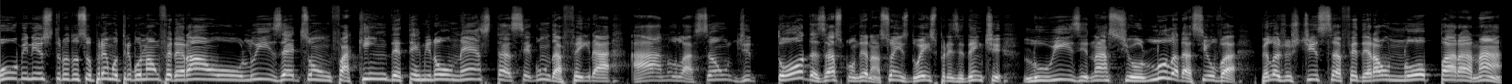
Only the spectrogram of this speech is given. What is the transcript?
O ministro do Supremo Tribunal Federal, Luiz Edson Fachin, determinou nesta segunda-feira a anulação de todas as condenações do ex-presidente Luiz Inácio Lula da Silva pela Justiça Federal no Paraná,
